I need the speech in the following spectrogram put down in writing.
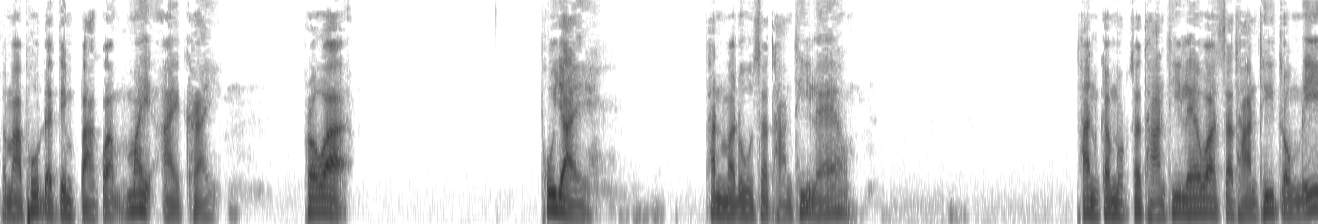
ตมาพูดได้เต็มปากว่าไม่อายใคร เพราะว่า ผู้ใหญ่ท่านมาดูสถานที่แล้ว ท่านกำหนดสถานที่แล้วว่าสถานที่ตรงนี้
